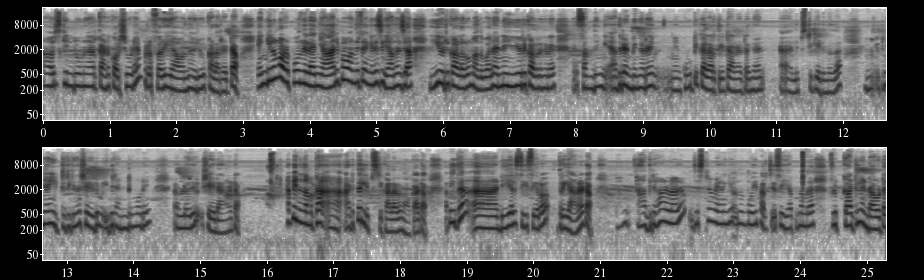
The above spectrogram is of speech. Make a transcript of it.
ആ ഒരു സ്കിൻ ടൂണുകാർക്കാണ് കുറച്ചുകൂടെ പ്രിഫർ ചെയ്യാവുന്ന ഒരു കളർ കേട്ടോ. എങ്കിലും കുഴപ്പമൊന്നുമില്ല. ഞാനിപ്പോൾ വന്നിട്ട് എങ്ങനെ ചെയ്യാമെന്ന് വെച്ചാൽ ഈ ഒരു കളറും അതുപോലെ തന്നെ ഈ ഒരു കളറും കൂടെ സംതിങ് അത് രണ്ടും കൂടെ കൂട്ടി കലർത്തിയിട്ടാണ് കേട്ടോ ഞാൻ ലിപ്സ്റ്റിക് ഇടുന്നത്. ഇപ്പം ഞാൻ ഇട്ടിരിക്കുന്ന ഷെയ്ഡും ഇത് രണ്ടും കൂടെ ഉള്ളൊരു ഷെയ്ഡാണ് കേട്ടോ. അപ്പോൾ ഇനി നമുക്ക് അടുത്ത ലിപ്സ്റ്റിക് കളർ നോക്കാം കേട്ടോ. അപ്പോൾ ഇത് D L C zero three ആണ് കേട്ടോ. അപ്പം ആഗ്രഹമുള്ളവർ ജസ്റ്റ് വേണമെങ്കിൽ ഒന്ന് പോയി പർച്ചേസ് ചെയ്യുക അപ്പോൾ നമ്മുടെ ഫ്ലിപ്കാർട്ടിൽ ഉണ്ടാവും കേട്ടോ.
